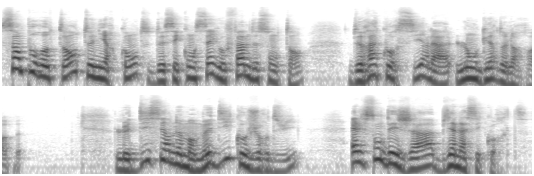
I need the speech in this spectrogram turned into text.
sans pour autant tenir compte de ses conseils aux femmes de son temps de raccourcir la longueur de leur robe. Le discernement me dit qu'aujourd'hui, elles sont déjà bien assez courtes.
